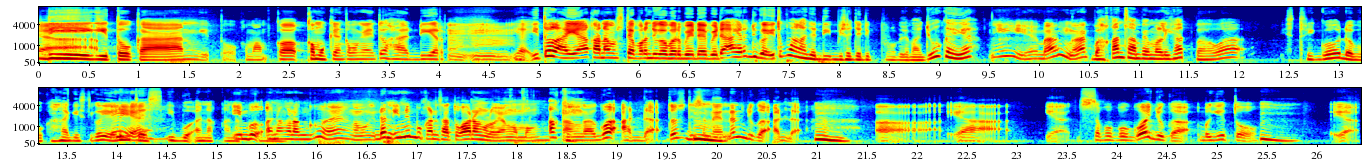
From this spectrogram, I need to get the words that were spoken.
jadi gitu kan gitu. Kema- ke kemungkinan-kemungkinan itu hadir. Mm-mm. Ya itulah ya karena setiap orang juga berbeda-beda akhirnya juga itu malah jadi bisa jadi problema juga ya. Iya banget. Bahkan sampai melihat bahwa istri gue udah bukan lagi istri gue ya Iya. just ibu anak-anak. Ibu anak-anak gue ngomong dan ini bukan satu orang loh yang ngomong. Oke. Tangga gue ada. Terus di Senen juga ada. Hmm. Eh, ya ya sepupu gue juga begitu. Hmm. ya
